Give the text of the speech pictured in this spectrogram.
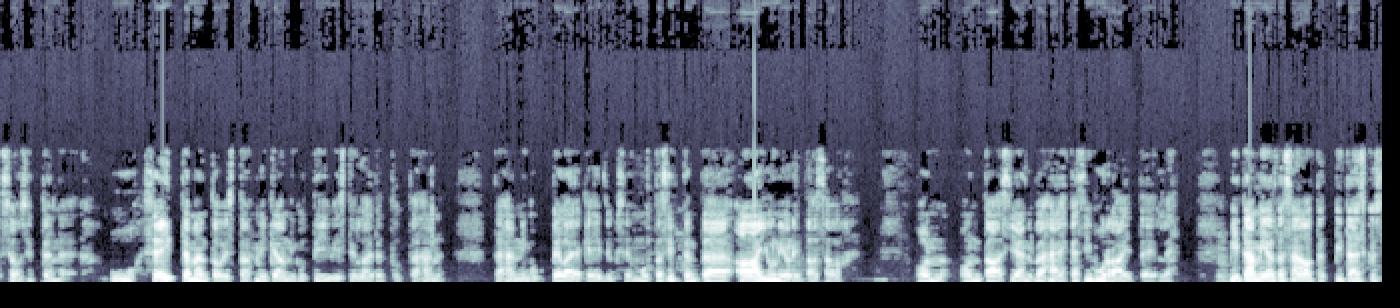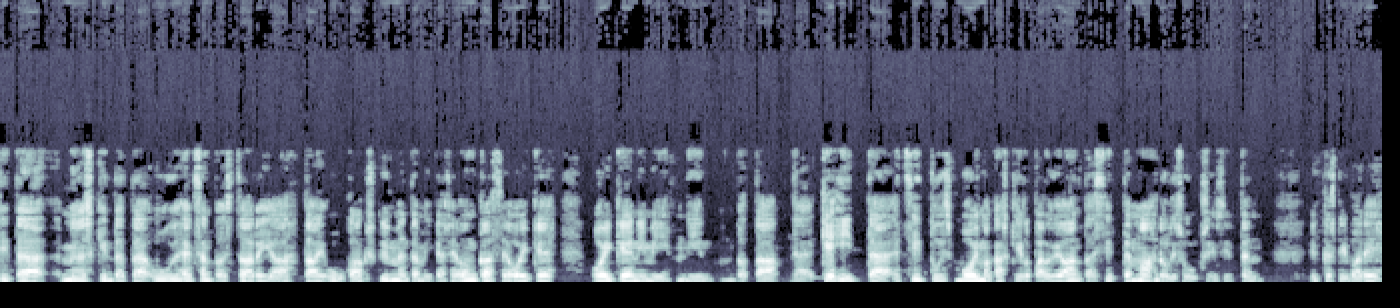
se on sitten U17, mikä on niin kuin tiiviisti laitettu tähän, tähän niin kuin pelaajakehitykseen, mutta sitten tämä A-junioritaso on, on taas jäänyt vähän ehkä sivuraiteille – Mm. Mitä mieltä sä oot, että pitäisikö sitä myöskin tätä U19-sarjaa tai U20, mikä se onkaan se oikea, oikea nimi, niin tota, kehittää, että siitä tulisi voimakas kilpailu ja antaisi sitten mahdollisuuksia sitten ykköstivari,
